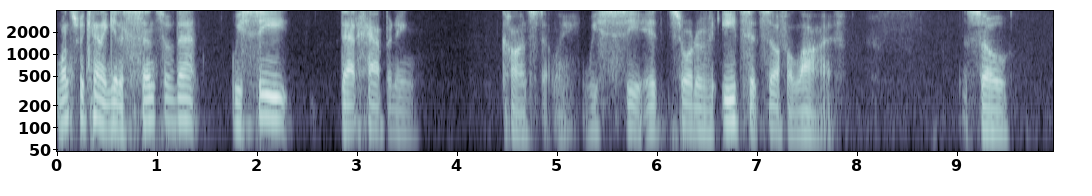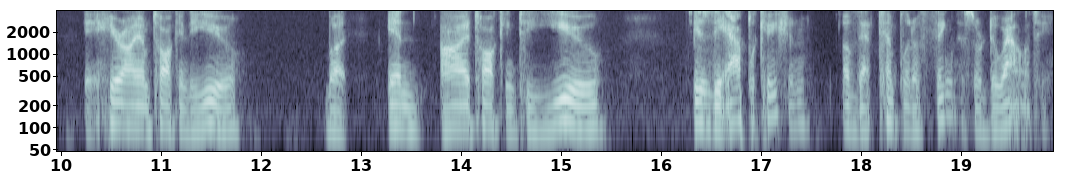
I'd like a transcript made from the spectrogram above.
once we kind of get a sense of that, we see that happening constantly. We see it sort of eats itself alive. So eh, here I am talking to you, but in I talking to you is the application of that template of thingness or duality.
